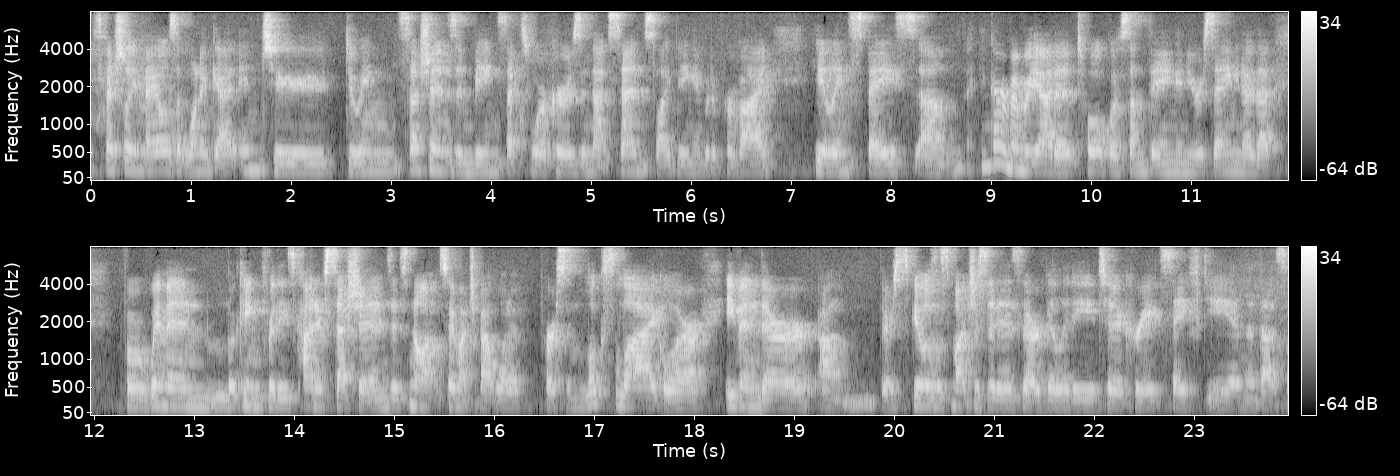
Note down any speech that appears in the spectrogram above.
especially males that want to get into doing sessions and being sex workers in that sense, like being able to provide healing space. Um, I think I remember you had a talk or something, and you were saying, you know, that for women looking for these kind of sessions, it's not so much about what a person looks like or even their um, their skills as much as it is their ability to create safety, and that that's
